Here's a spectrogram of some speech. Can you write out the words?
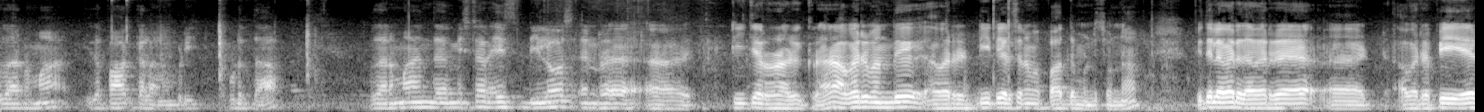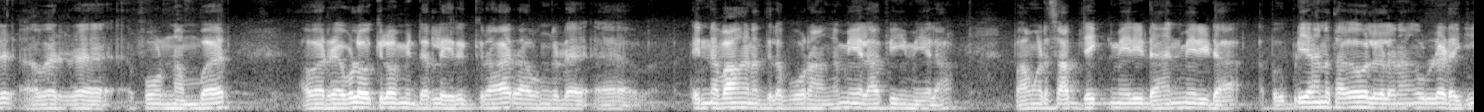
உதாரணமாக இதை பார்க்கலாம் இப்படி கொடுத்தா. உதாரணமாக இந்த மிஸ்டர் எஸ் டிலோஸ் என்ற டீச்சரோட இருக்கிறார். அவர் வந்து அவர் டீட்டெயில்ஸை நம்ம பார்த்தோம்னு சொன்னால் இதில் வருது அவர் அவர் பேர் அவர் ஃபோன் நம்பர் அவர் எவ்வளோ கிலோமீட்டரில் இருக்கிறார் அவங்களோட என்ன வாகனத்தில் போகிறாங்க மேலா ஃபீமேலா இப்போ அவங்களோட சப்ஜெக்ட் மேரிடா அன்மேரிடா அப்போ இப்படியான தகவல்களை நாங்கள் உள்ளடக்கி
